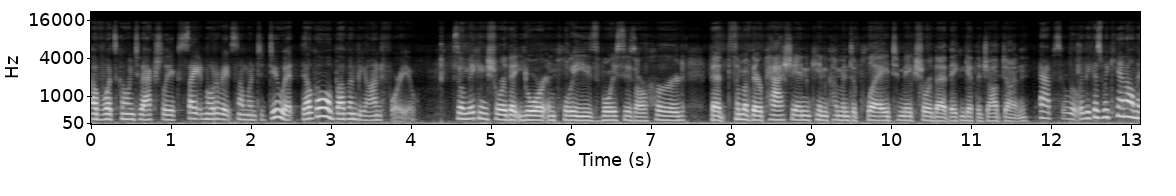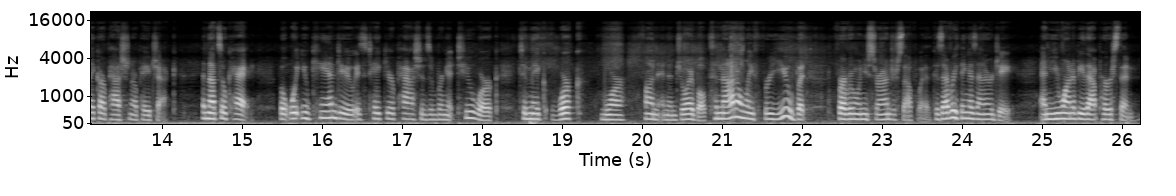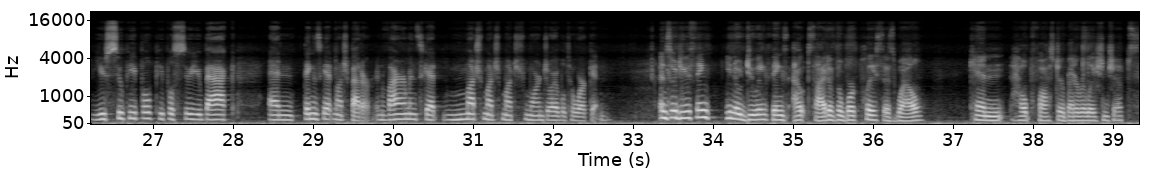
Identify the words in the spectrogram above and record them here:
of what's going to actually excite and motivate someone to do it, they'll go above and beyond for you. So making sure that your employees' voices are heard, that some of their passion can come into play to make sure that they can get the job done. Absolutely, because we can't all make our passion our paycheck, and that's okay. But what you can do is take your passions and bring it to work to make work more fun and enjoyable to not only for you, but for everyone you surround yourself with, because everything is energy and you want to be that person. You sue people, people sue you back, and things get much better. Environments get much, much, much more enjoyable to work in. And so, do you think you know doing things outside of the workplace as well can help foster better relationships?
